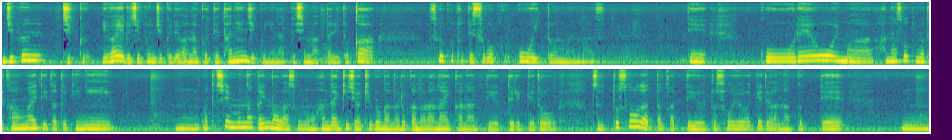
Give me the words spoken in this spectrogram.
自分軸いわゆる自分軸ではなくて他人軸になってしまったりとかそういうことってすごく多いと思います。でこれを今話そうと思って考えていた時に、うん、私もなんか今はその判断基準は気分が乗るか乗らないかなんて言ってるけどずっとそうだったかっていうとそういうわけではなくてうん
